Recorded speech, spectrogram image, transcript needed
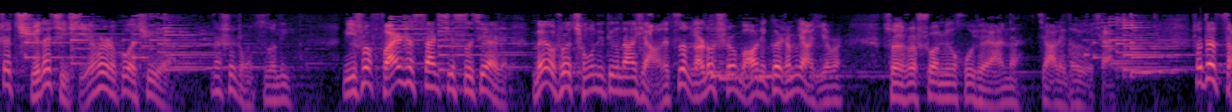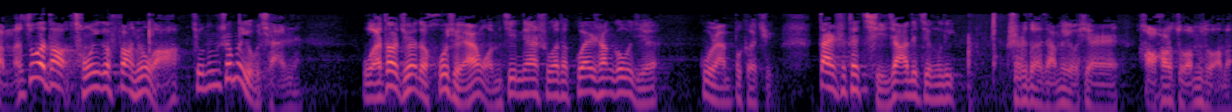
这娶得起媳妇儿的过去啊，那是种资历。你说凡是三妻四妾的，没有说穷的叮当响的，自个儿都吃不饱，你搁什么养媳妇儿？所以说，说明胡雪岩呢家里头有钱。说他怎么做到从一个放牛娃就能这么有钱呢？我倒觉得胡雪岩，我们今天说他官商勾结固然不可取，但是他起家的经历值得咱们有些人好好琢磨琢磨。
